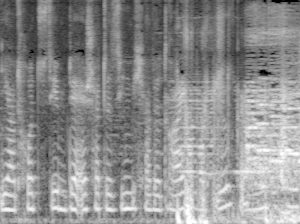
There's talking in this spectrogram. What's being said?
Ja, trotzdem, der Ash hatte sieben, ich hatte drei oder vier. Keine Ahnung, was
